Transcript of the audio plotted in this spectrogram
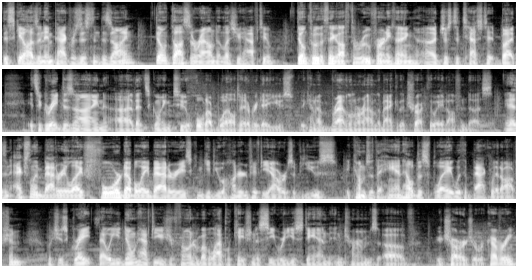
This scale has an impact resistant design. Don't toss it around unless you have to. Don't throw the thing off the roof or anything uh, just to test it, but it's a great design uh, that's going to hold up well to everyday use, kind of rattling around in the back of the truck the way it often does. It has an excellent battery life. Four AA batteries can give you 150 hours of use. It comes with a handheld display with a backlit option, which is great. That way you don't have to use your phone or mobile application to see where you stand in terms of your charge or recovery.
